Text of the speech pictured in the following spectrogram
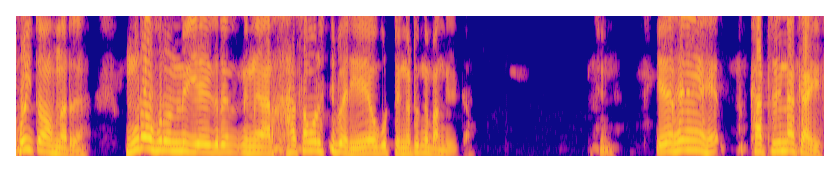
কইতাম আপনারে খাসা মরিস্তি পারি এ ওগুলো টেঙ্গে টুঙ্গে ভাঙি দিতাম এর কাটরিনা কাইফ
